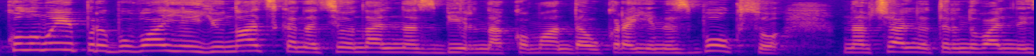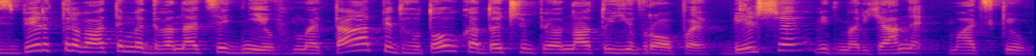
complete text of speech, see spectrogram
Коломиї перебуває юнацька національна збірна команда України з боксу. Навчально-тренувальний збір триватиме 12 днів. Мета підготовка до чемпіонату Європи. Більше від Мар'яни Мацьків.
